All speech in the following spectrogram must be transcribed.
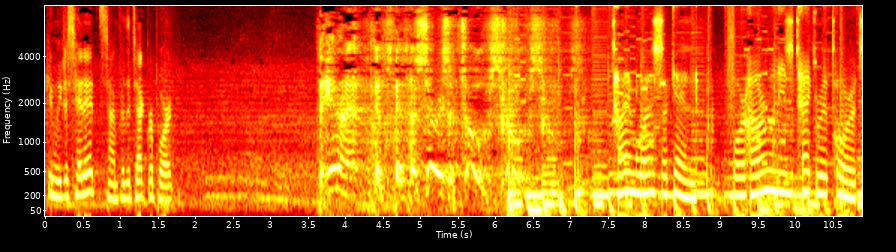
can we just hit it? It's time for the tech report. The internet is, is a series of tubes. Tubes. Time once again for Harmony's Tech Report.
